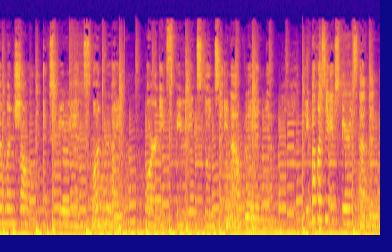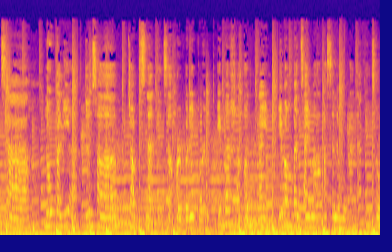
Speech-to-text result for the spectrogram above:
naman siyang experience online or experience doon sa ina-applyan niya, iba kasi experience natin sa locally ah, dun sa jobs natin sa corporate world, iba siya online. Ibang bansa yung makakasalamuhan natin. So,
